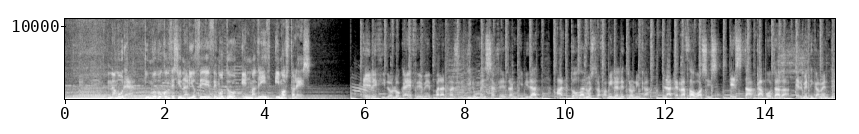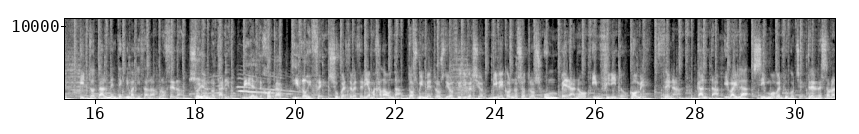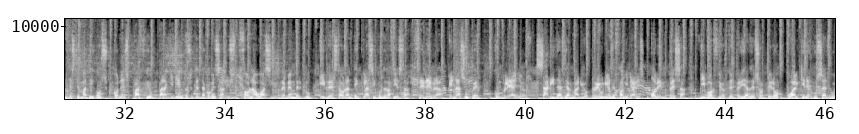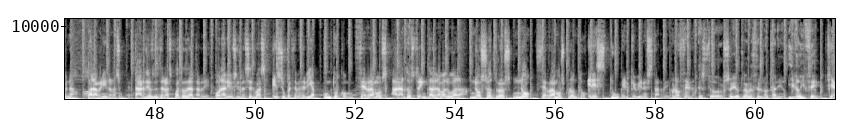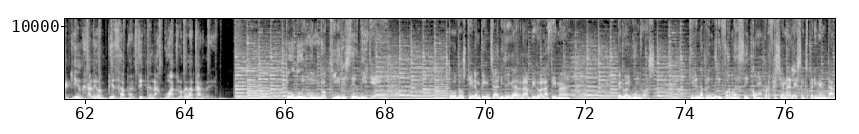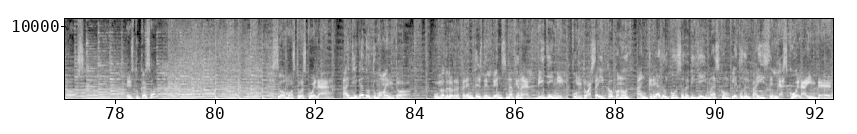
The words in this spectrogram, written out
Namura, tu nuevo concesionario CF Moto en Madrid y Móstoles. He elegido Loca FM para transmitir un mensaje de tranquilidad a toda nuestra familia electrónica. La terraza Oasis está capotada herméticamente y totalmente climatizada. Proceda. Soy el notario Miguel de J y doy fe. Super Cervecería Majada Onda, 2000 metros de ocio y diversión. Vive con nosotros un verano infinito. Come, cena, canta y baila sin mover tu coche. Tres restaurantes temáticos con espacio para 570 comensales. Zona Oasis, Remember Club y restaurante clásicos de la fiesta. Celebra en la Super cumpleaños, salidas de armario, reuniones familiares o de empresa, divorcios, despedidas de soltero. Cualquier excusa es buena para venir a la Super. Tardeos desde las 4 de la tarde. Horarios y reservas en supercervecería.com. Cerramos a las 2.30 de la madrugada. Nosotros no cerramos pronto. Eres tú el que vienes tarde. Proceda. Esto soy otra vez el notario y doy fe que aquí el jaleo empieza a partir de las 4 de la tarde. Todo el mundo quiere ser DJ. Todos quieren pinchar y llegar rápido a la cima. Pero algunos quieren aprender y formarse con profesionales experimentados. ¿Es tu caso? Somos tu escuela. Ha llegado tu momento. Uno de los referentes del dance nacional, DJ Neil, junto a Sei Coconut, han creado el curso de DJ más completo del país en la Escuela Inter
